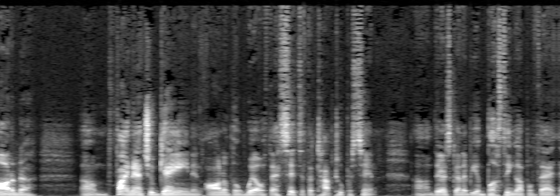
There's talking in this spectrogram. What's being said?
All of the um, financial gain and all of the wealth that sits at the top two percent um, there's going to be a busting up of that.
